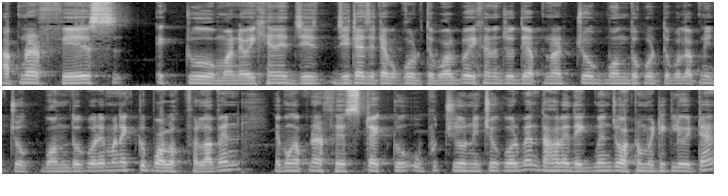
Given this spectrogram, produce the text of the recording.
আপনার ফেস একটু মানে ওইখানে যে, যেটা যেটা করতে বলব এখানে যদি আপনার চোখ বন্ধ করতে বলে আপনি চোখ বন্ধ করে মানে একটু পলক ফেলাবেন এবং আপনার ফেসটা একটু উপচু নিচু করবেন, তাহলে দেখবেন যে অটোমেটিকলি ওইটা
